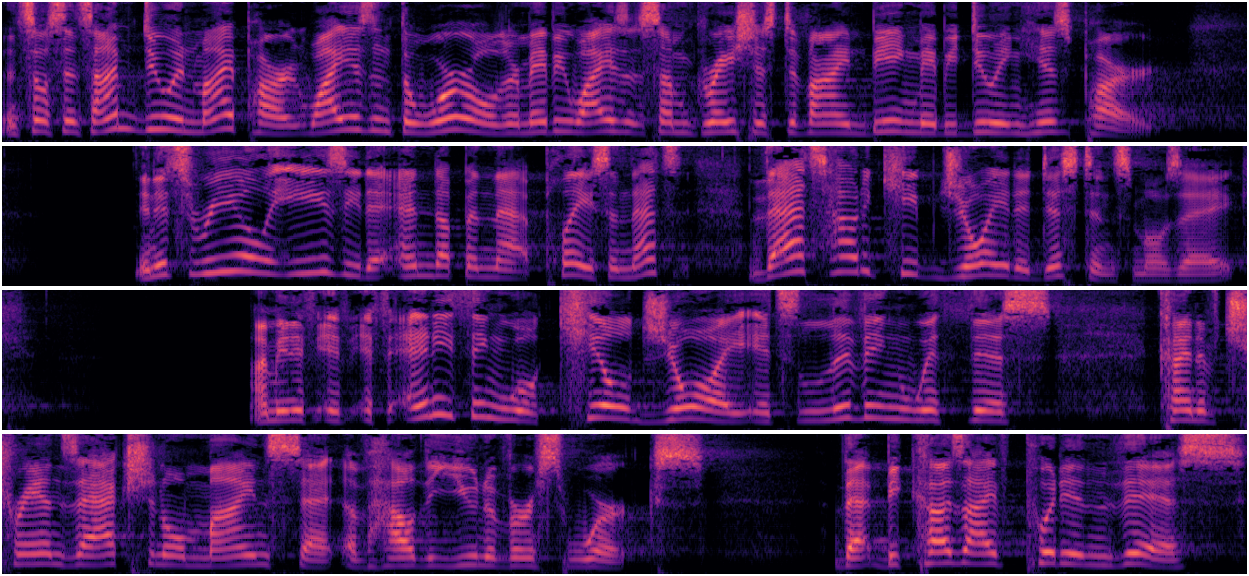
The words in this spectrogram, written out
And so, since I'm doing my part, why isn't the world, or maybe why isn't some gracious divine being maybe doing his part? And it's real easy to end up in that place. And that's, that's how to keep joy at a distance, Mosaic. I mean, if, if, if anything will kill joy, it's living with this kind of transactional mindset of how the universe works. That because I've put in this,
